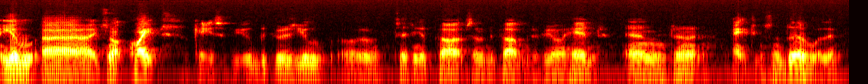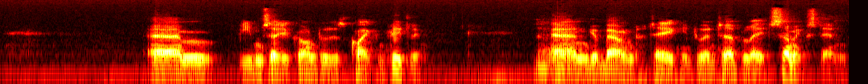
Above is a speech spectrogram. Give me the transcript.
you, uh, it's not quite the case of you, because you are setting apart some department of your head and uh, acting as an observer with it. Um, even so, you can't do this quite completely. No. And you're bound to take to interpolate to some extent.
